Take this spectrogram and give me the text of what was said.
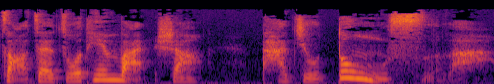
早在昨天晚上，它就冻死了。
